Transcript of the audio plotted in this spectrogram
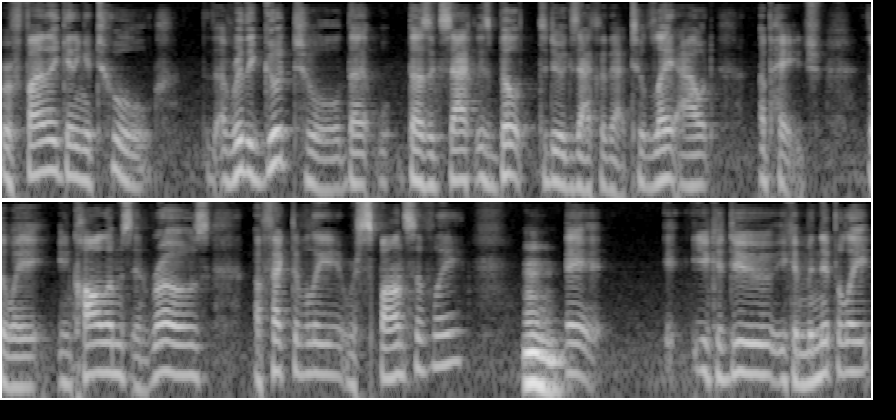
we're finally getting a tool a really good tool that does exactly is built to do exactly that to lay out a page the way in columns and rows effectively responsively Mm. it, it- you could do you can manipulate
